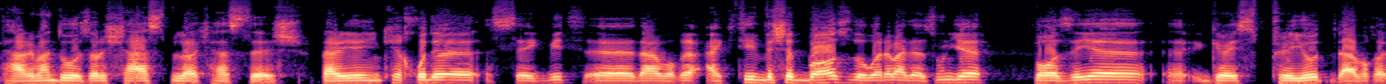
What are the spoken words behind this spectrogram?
تقریبا 2060 بلاک هستش. برای اینکه خود SegWit در واقع active بشه باز دوباره بعد از اون یه بازه گریس پریود در واقع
